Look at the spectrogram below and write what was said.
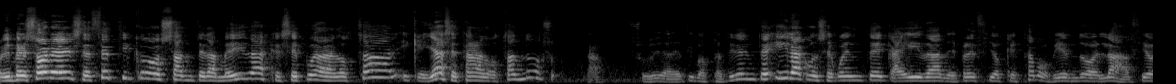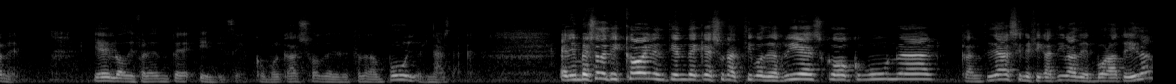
Con inversores escépticos ante las medidas que se puedan adoptar y que ya se están adoptando, la subida de tipos pertinentes y la consecuente caída de precios que estamos viendo en las acciones y en los diferentes índices, como el caso del Standard Poor's y el Nasdaq. El inversor de Bitcoin entiende que es un activo de riesgo con una cantidad significativa de volatilidad,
